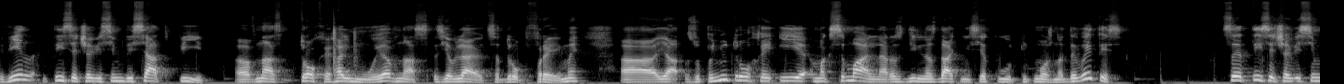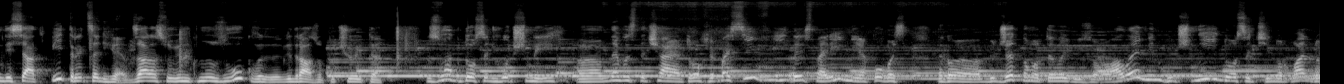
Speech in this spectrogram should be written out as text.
він 1080p в нас трохи гальмує, в нас з'являються дроп-фрейми. Я зупиню трохи, і максимальна роздільна здатність, яку тут можна дивитись, це 1080p 30 Гц. Зараз увімкну звук, ви відразу почуєте. Звук досить гучний, е, не вистачає трохи басів і десь на рівні якогось такого бюджетного телевізору, але він гучний, досить і нормально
